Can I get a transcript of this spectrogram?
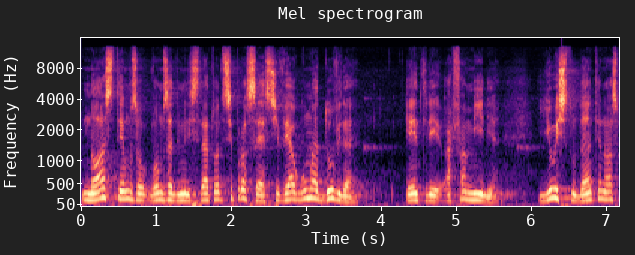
Nós temos, vamos administrar todo esse processo. Se tiver alguma dúvida entre a família e o estudante, nós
